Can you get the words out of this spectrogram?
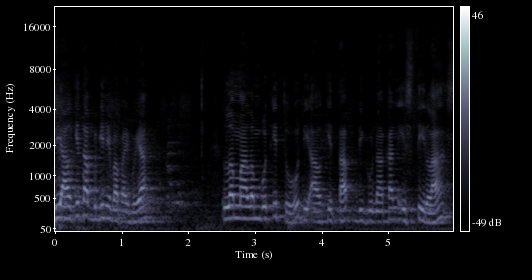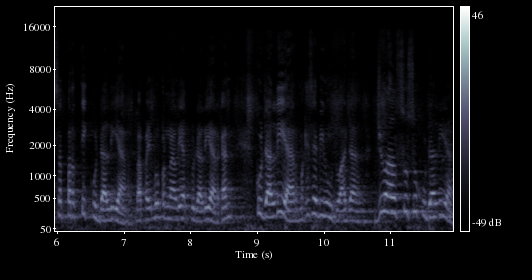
di Alkitab begini Bapak Ibu ya. Lemah lembut itu di Alkitab digunakan istilah seperti kuda liar. Bapak Ibu pernah lihat kuda liar kan? Kuda liar, makanya saya bingung tuh ada jual susu kuda liar.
